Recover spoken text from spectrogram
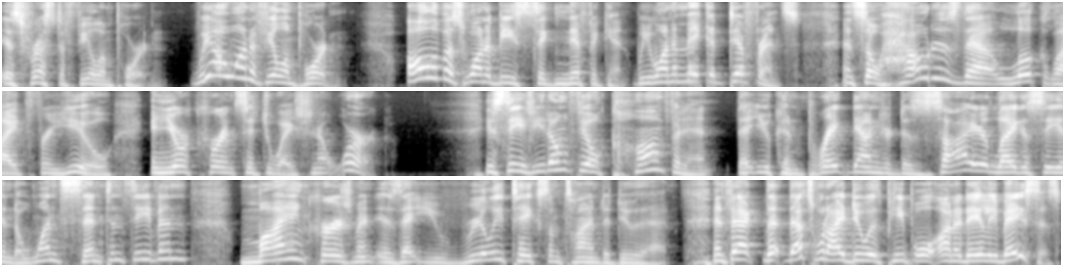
is for us to feel important. We all want to feel important. All of us want to be significant. We want to make a difference. And so, how does that look like for you in your current situation at work? You see, if you don't feel confident that you can break down your desired legacy into one sentence, even, my encouragement is that you really take some time to do that. In fact, that, that's what I do with people on a daily basis.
